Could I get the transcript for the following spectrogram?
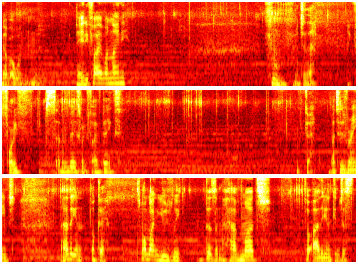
Yeah, about one eighty-five, one ninety. Hmm, much is that? Like 47 bigs, 45 bigs? Okay, what's his range? Adrian, okay. Small blind usually doesn't have much, so Adrian can just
